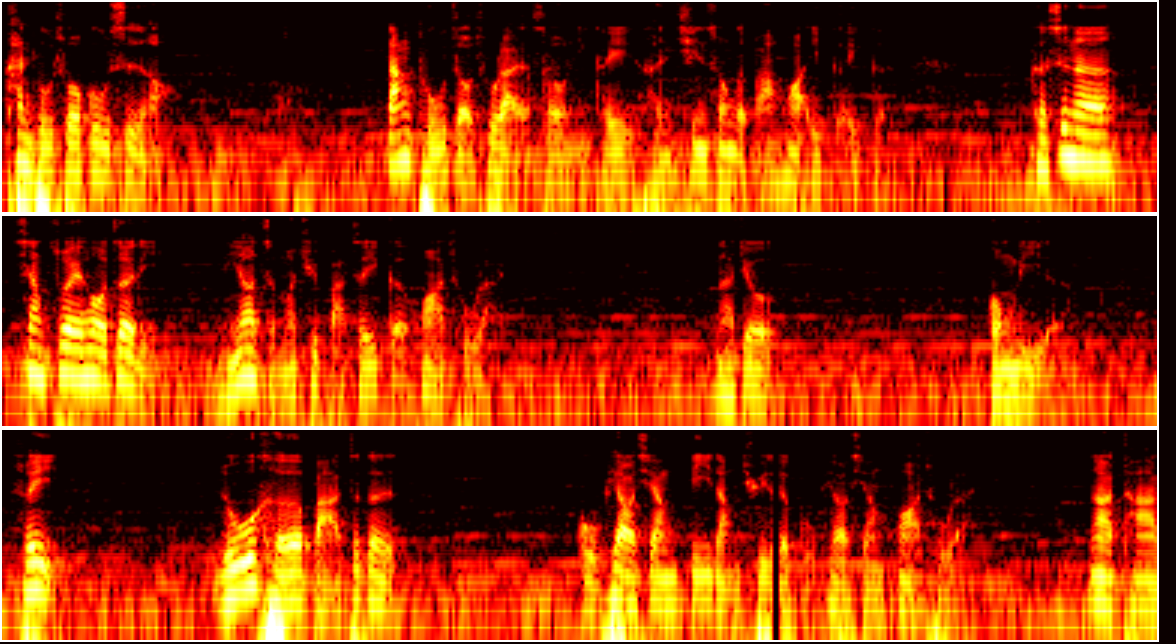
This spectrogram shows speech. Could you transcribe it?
看图说故事哦。当图走出来的时候，你可以很轻松的把它画一格一格。可是呢，像最后这里，你要怎么去把这一格画出来，那就功力了。所以，如何把这个股票箱低档区的股票箱画出来，那它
